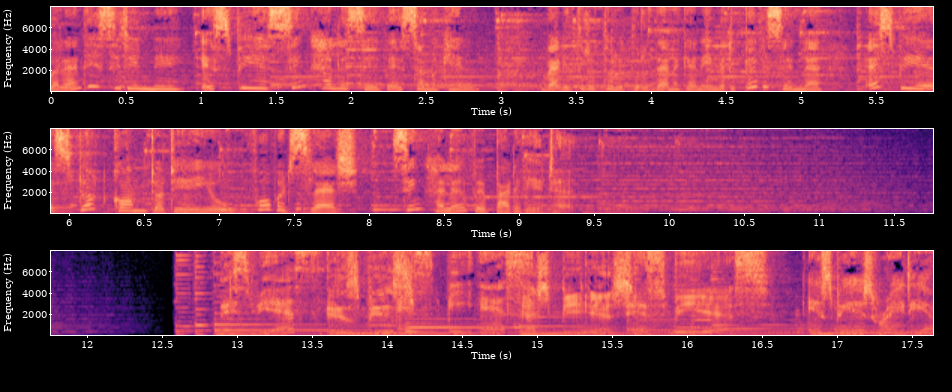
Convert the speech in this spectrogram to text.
රැඳී සිරින්නේ SBS සිංහල සේවය සමකෙන්. වැඩිතුර තොරතුර දැනැනීමට පිවිසන්න ps.com.ta/ සිංහල වෙපඩවයට SBS SBS SBS SBS SBS SBS Radio.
